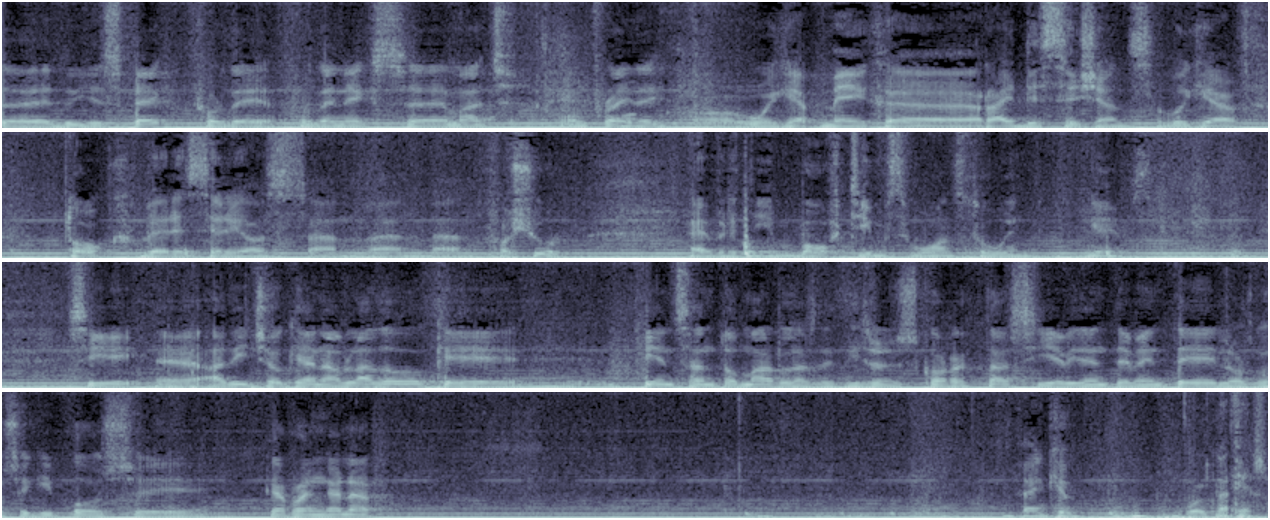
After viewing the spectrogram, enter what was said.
Do you expect for the for the next uh, match on Friday? Uh, we have make uh, right decisions. We have talk very serious, and, and, and for sure, every team, both teams, wants to win games. Sí, eh, ha dicho que han hablado que piensan tomar las decisiones correctas y evidentemente los dos equipos eh, querrán ganar. Thank you. Gracias.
